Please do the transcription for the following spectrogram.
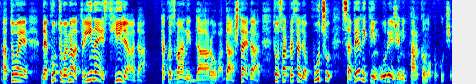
a to je da je Kurtuba imala 13.000 takozvani darova. Da, šta je dar? To stvar predstavlja kuću sa velikim uređenim parkom oko kuće.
